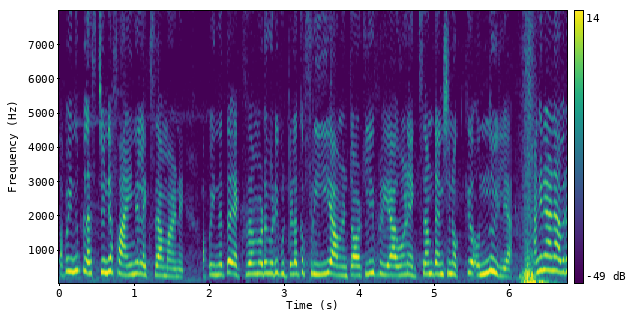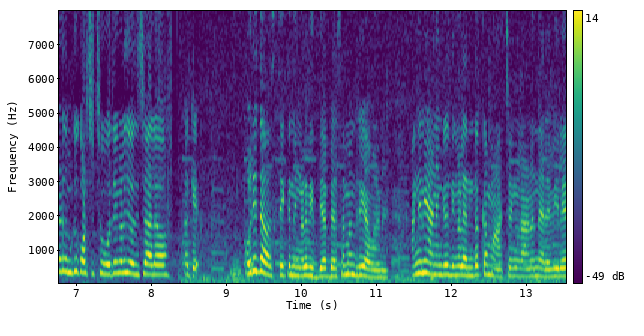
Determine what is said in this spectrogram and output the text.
അപ്പോൾ ഇന്ന് പ്ലസ് ടുവിന്റെ ഫൈനൽ എക്സാം ആണ്. അപ്പോൾ ഇന്നത്തെ എക്സാമോട് കൂടി കുട്ടികളൊക്കെ ഫ്രീ ആവണം ടോട്ടലി ഫ്രീ ആവണം എക്സാം ടെൻഷൻ ഒക്കെ ഒന്നുമില്ല. അങ്ങനെയാണ് അവരോട് നമുക്ക് കുറച്ച് ചോദ്യങ്ങൾ ചോദിച്ചാലോ? ഓക്കെ ഒരു ദിവസത്തേക്ക് നിങ്ങൾ വിദ്യാഭ്യാസ മന്ത്രിയാവാണ്. അങ്ങനെയാണെങ്കിൽ നിങ്ങൾ എന്തൊക്കെ മാറ്റങ്ങളാണ് നിലവിലെ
